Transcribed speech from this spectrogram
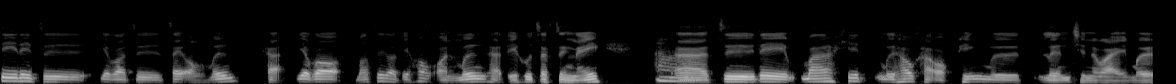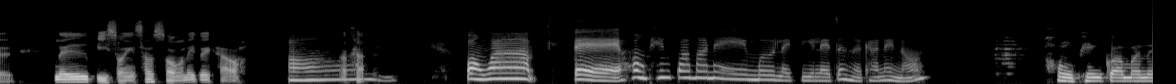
ตี้ได้จื้อแล้วก็จื้อใจอ่องเมือง ค่ะแล้วก็บางซื่อก็ที่ห้องอ่อนเมืองค่ะที่ฮู้จักจังไหนอ๋ออ่าจื้อได้มาเฮ็ดมือเฮาขาออกเพลงมือเลินชินไว้มือในปี2022ได้ก็ค่ะอ๋ออ๋ออะค่ะปองว่าแต่ห้องเพลงกว้างมาในเมินหลายปีแล้วจังหือค่ะในเนาะห้องเพลงกว่ามาใน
